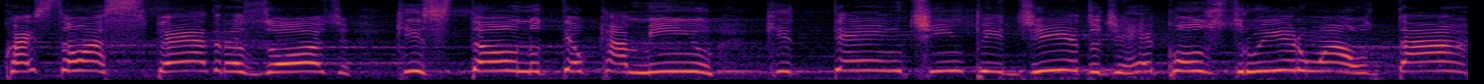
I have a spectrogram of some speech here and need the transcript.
Quais são as pedras hoje que estão no teu caminho, que têm te impedido de reconstruir um altar?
